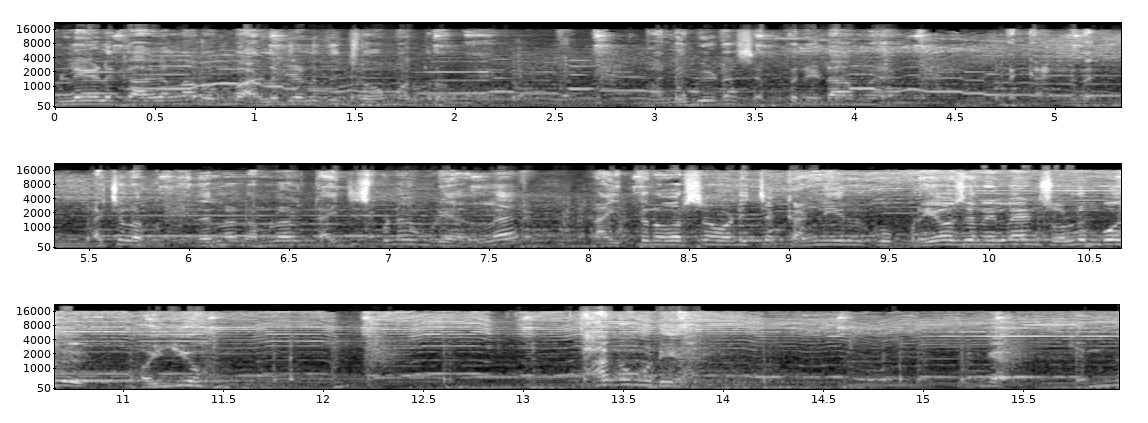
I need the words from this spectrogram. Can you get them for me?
பிள்ளைகளுக்காகலாம் ரொம்ப அழுது அழுது ஜோம் பண்ணுறவங்க பலிபீடம் செப்பனிடாம அந்த கண்ணீர் ஆக்சுவலாக இதெல்லாம் நம்மளால டைஜஸ்ட் பண்ணவே முடியாதுல்ல? நான் இத்தனை வருஷம் வடிச்ச கண்ணீருக்கு பிரயோஜனம் இல்லைன்னு சொல்லும்போது ஐயோ தாங்க முடியாது. என்ன?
